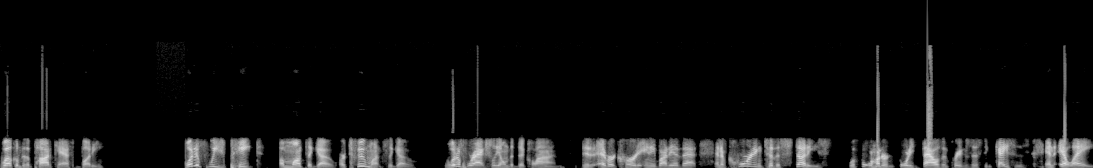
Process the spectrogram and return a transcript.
Welcome to the podcast, buddy. What if we peaked a month ago or two months ago? What if we're actually on the decline? Did it ever occur to anybody of that? And according to the studies, with 440,000 pre-existing cases in LA,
